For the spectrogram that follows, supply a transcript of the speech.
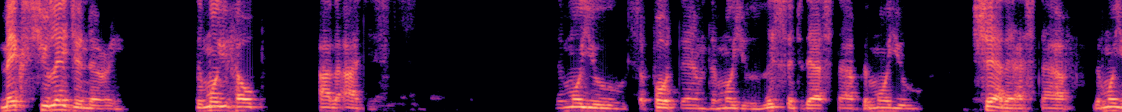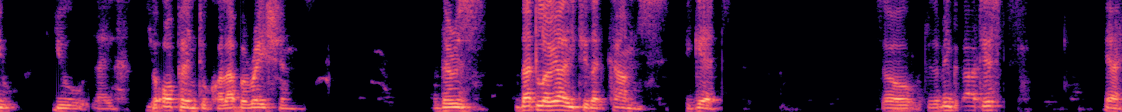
makes you legendary. The more you help other artists, the more you support them, the more you listen to their stuff, the more you share their stuff, the more you you like you're open to collaborations. There is that loyalty that comes you get. So to the big artists, yeah,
